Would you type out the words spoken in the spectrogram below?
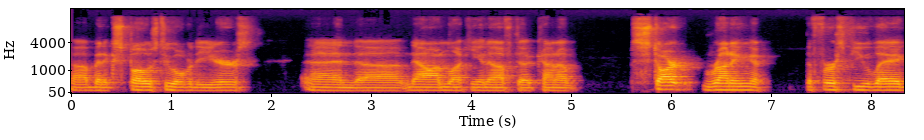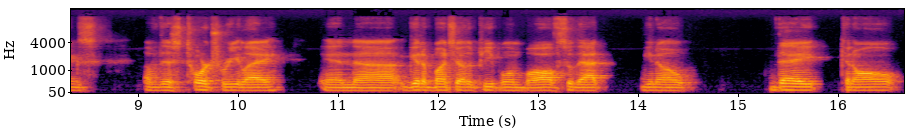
uh, been exposed to over the years. And uh, now I'm lucky enough to kind of start running a, the first few legs of this torch relay and uh, get a bunch of other people involved so that you know they can all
